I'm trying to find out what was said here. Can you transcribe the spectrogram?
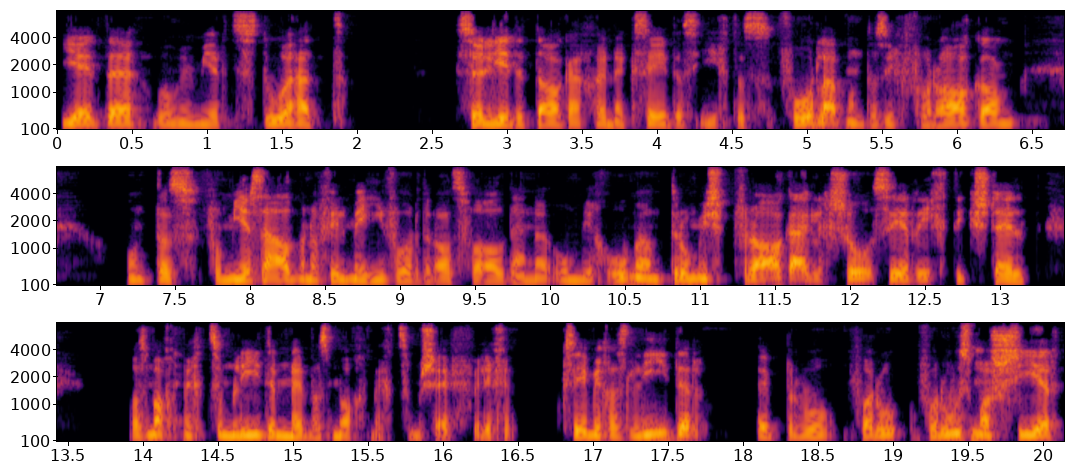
jeder, der mit mir zu tun hat, soll jeden Tag auch können sehen, dass ich das vorlebe und dass ich vorangehe und das von mir selber noch viel mehr einfordere als von all denen um mich herum. Und darum ist die Frage eigentlich schon sehr richtig gestellt, was macht mich zum Leader nicht, was macht mich zum Chef? Weil ich sehe mich als Leader jemand, der vorausmarschiert,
